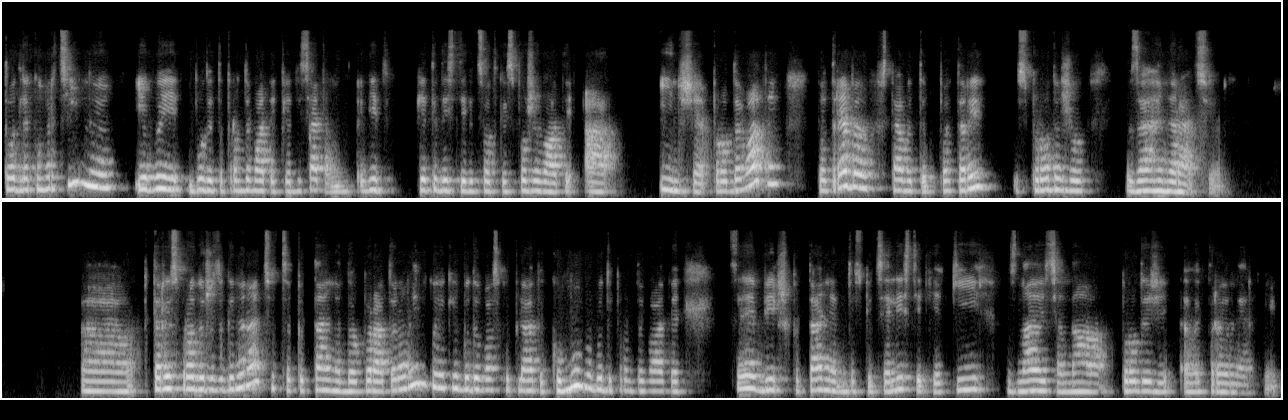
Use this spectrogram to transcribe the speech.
то для комерційної і ви будете продавати 50 там, від 50% споживати, а інше продавати, то треба вставити тариф з продажу за генерацію. Тариф з продажу за генерацію це питання до оператора ринку, який буде вас купляти, кому ви будете продавати. Це більш питання до спеціалістів, які знаються на продажі електроенергії.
